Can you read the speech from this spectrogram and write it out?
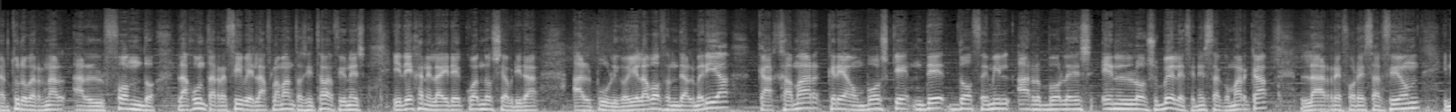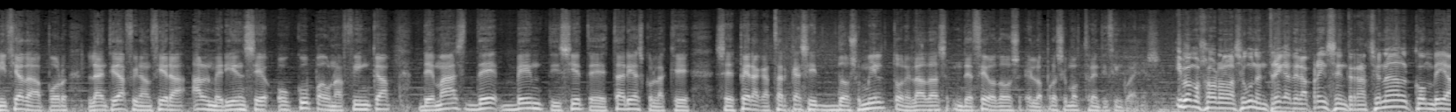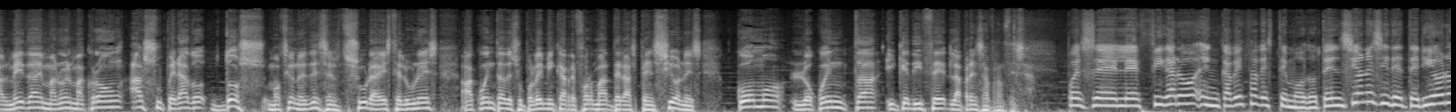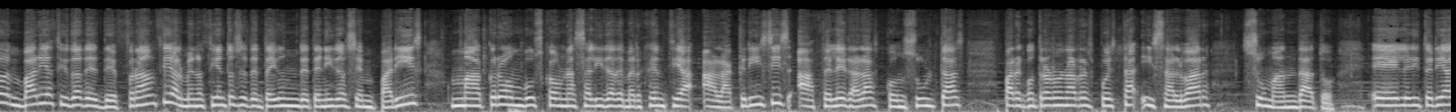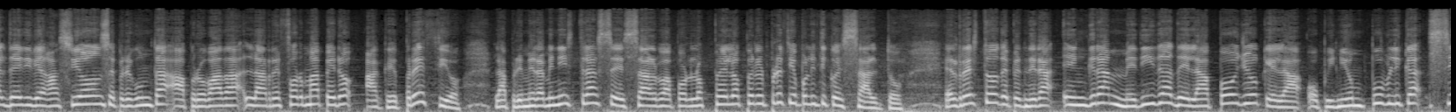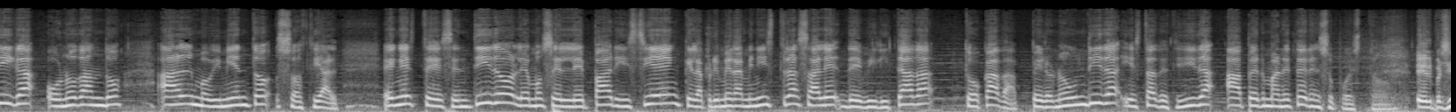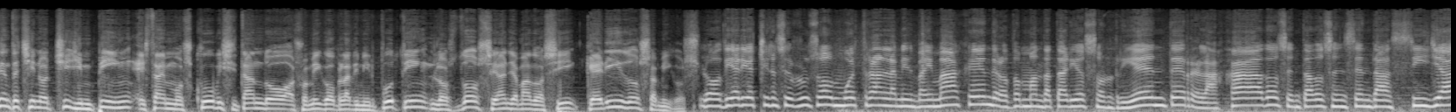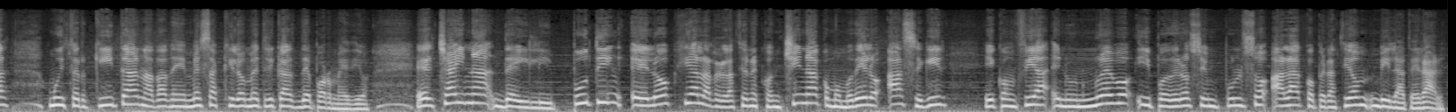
Arturo Bernal al fondo. La Junta recibe las flamantas instalaciones y deja en el aire cuando se abrirá al público. Y en la voz de Almería, Cajamar crea un bosque de 12.000 árboles en Los Vélez. En esta comarca, la reforestación iniciada por la entidad financiera almeriense ocupa una finca de más de 27 hectáreas con las que se espera gastar casi 2.000 toneladas de CO2 en los próximos 35 años. Y vamos ahora a la segunda entrega de la prensa internacional con Bea Almeida. Emmanuel Macron ha superado dos mociones de censura este lunes a cuenta de su polémica reforma de las pensiones. ¿Cómo lo cuenta y qué dice la prensa francesa? Pues el Figaro encabeza de este modo. Tensiones y deterioro en varias ciudades de Francia, al menos 171 detenidos en París. Macron busca una salida de emergencia a la crisis, acelera las consultas para encontrar una respuesta y salvar su mandato. El editorial de Liberación se pregunta, aprobada la reforma, pero ¿a qué precio? La primera ministra se salva por los pelos, pero el precio político es alto. El resto dependerá en gran medida del apoyo que la opinión pública siga o no dando al movimiento social. En este sentido, leemos en Le Parisien que la primera ministra sale debilitada tocada, pero no hundida y está decidida a permanecer en su puesto. El presidente chino Xi Jinping está en Moscú visitando a su amigo Vladimir Putin. Los dos se han llamado así queridos amigos. Los diarios chinos y rusos muestran la misma imagen de los dos mandatarios sonrientes, relajados, sentados en sendas sillas, muy cerquita, nada de mesas kilométricas de por medio. El China Daily. Putin elogia las relaciones con China como modelo a seguir y confía en un nuevo y poderoso impulso a la cooperación bilateral.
